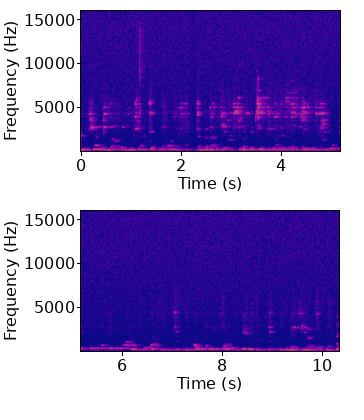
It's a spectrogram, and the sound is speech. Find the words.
Gülşen iddialı, Gülşen çok iddialı. O kadar ki rakipsiz ilan ediyor kendini. Ve final yapar. Her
